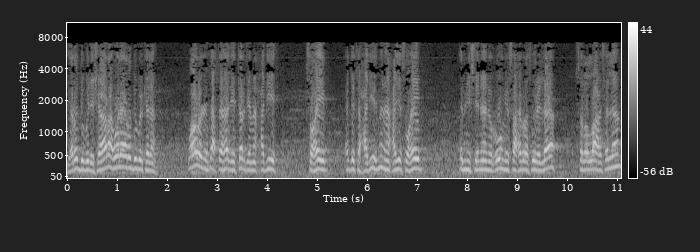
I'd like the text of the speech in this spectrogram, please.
يرد بالإشارة ولا يرد بالكلام. وأورد تحت هذه الترجمة حديث صهيب عدة حديث منها حديث صهيب ابن سنان الرومي صاحب رسول الله صلى الله عليه وسلم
